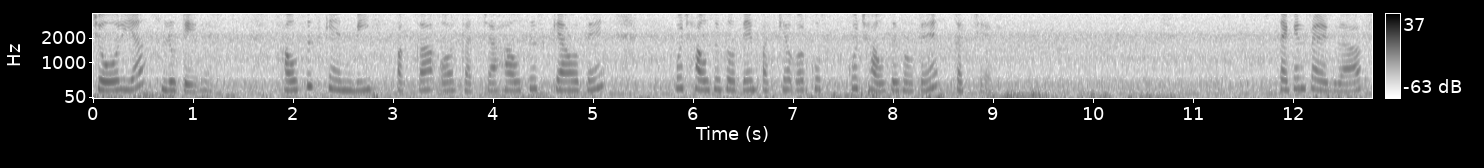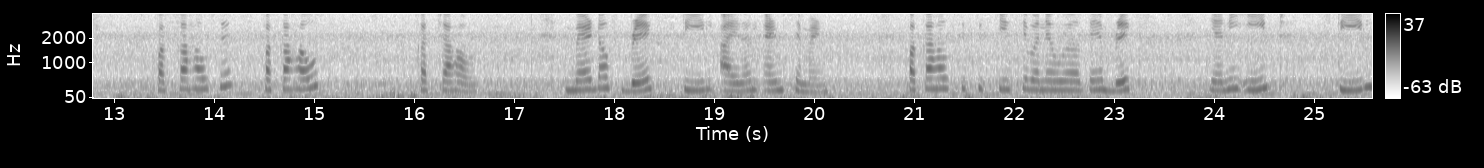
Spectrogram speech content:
चोर या लुटेरे। हाउसेस कैन बी पक्का और कच्चा। हाउसेस क्या होते हैं? कुछ हाउसेस होते हैं पक्के और कुछ कुछ हाउसेस होते हैं कच्चे। Second paragraph pucca houses pucca house kutcha house made of bricks steel iron and cement pucca house किस किस चीज़ के बने हुए होते हैं? ब्रिक्स यानी ईंट steel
